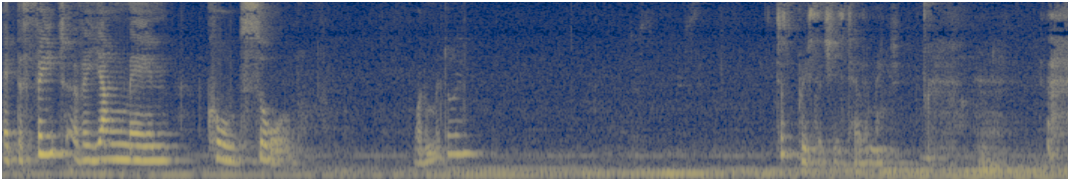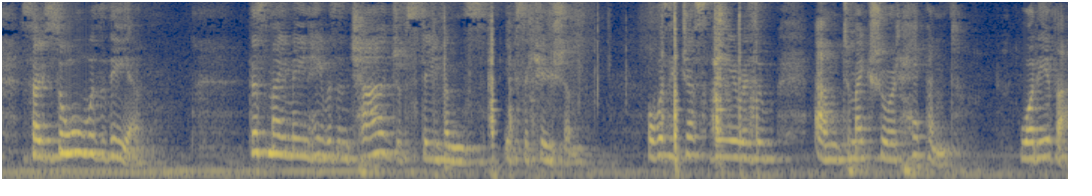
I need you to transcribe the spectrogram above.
at the feet of a young man called Saul. What am I doing? Just press it, she's telling me. So Saul was there. This may mean he was in charge of Stephen's execution, or was he just there as a, um, to make sure it happened? Whatever,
